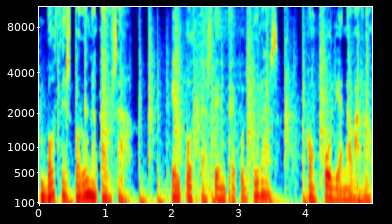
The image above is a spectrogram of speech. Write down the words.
Voces por una causa. El podcast de Entre Culturas con Julia Navarro.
